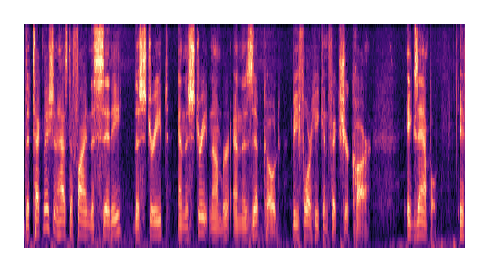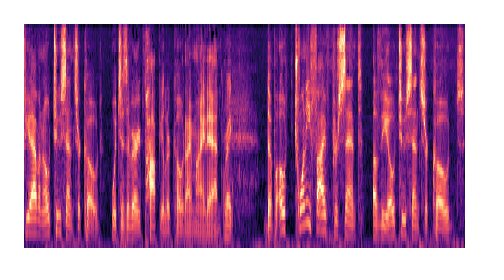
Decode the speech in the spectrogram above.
the technician has to find the city, the street, and the street number and the zip code before he can fix your car. Example if you have an O2 sensor code, which is a very popular code, I might add, Right. the O- 25% of the O2 sensor codes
